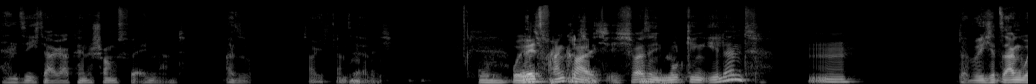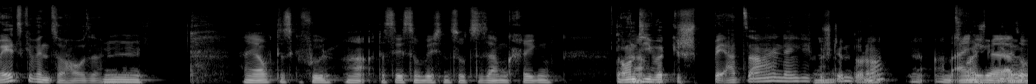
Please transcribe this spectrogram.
dann sehe ich da gar keine Chance für England. Also, sage ich ganz ehrlich. Wales, Frankreich. Ich weiß nicht, Not gegen Elend? Hm. Da würde ich jetzt sagen, Wales gewinnt zu Hause. Hm. Ja auch das Gefühl, ja, dass sie es so ein bisschen so zusammenkriegen. Dronty wird gesperrt sein, denke ich bestimmt, oder? Ja, und Zwei einige, Spiele. also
